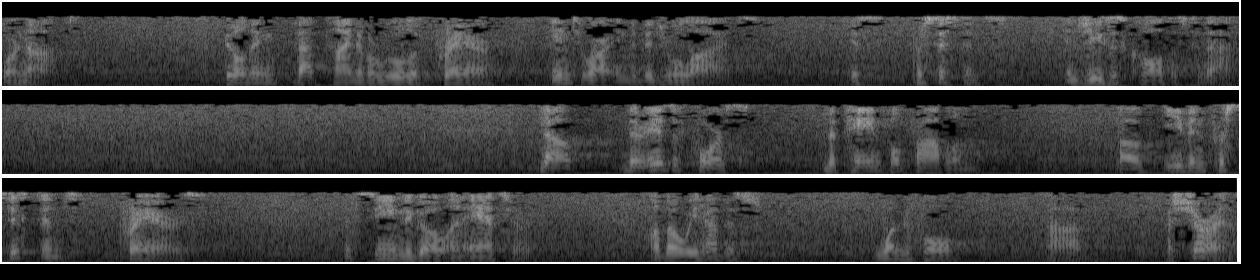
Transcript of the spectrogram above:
or not. Building that kind of a rule of prayer into our individual lives is persistence, and Jesus calls us to that. Now, there is, of course, the painful problem of even persistent prayers that seem to go unanswered. Although we have this wonderful um, assurance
